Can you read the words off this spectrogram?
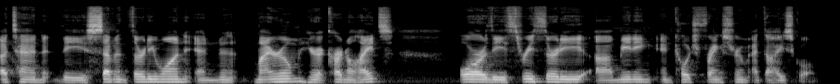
attend the 731 in my room here at Cardinal Heights or the 330 uh, meeting in Coach Frank's room at the high school.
